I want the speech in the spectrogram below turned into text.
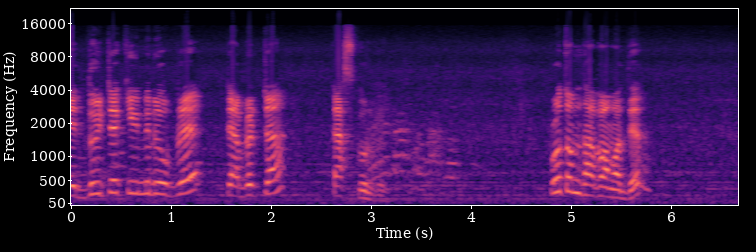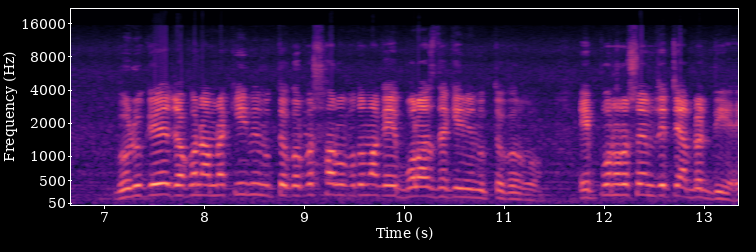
এই দুইটা কৃমির উপরে ট্যাবলেটটা কাজ করবে। প্রথম ধাপ আমাদের গরুকে যখন আমরা কৃমি মুক্ত করব, সর্বপ্রথম আগে বলাস দিয়ে কৃমি মুক্ত করব। এই পনেরোশো এমজি ট্যাবলেট দিয়ে।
